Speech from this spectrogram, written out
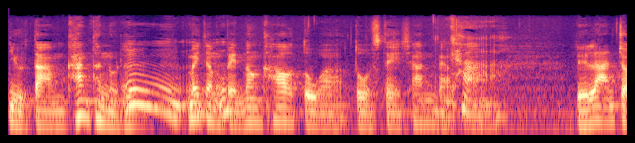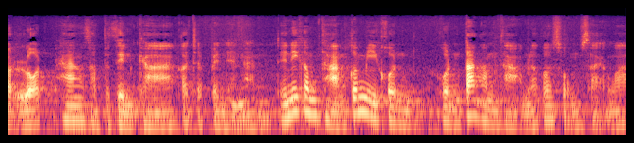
อยู่ตามข้างถนนเลยไม่จำเป็นต้องเข้าตัวตัวสเตชันแบบนั้นค่ะ หรือลานจอดรถห้างสรรพสินค้าก็จะเป็นอย่างนั้น ทีนี้คำถามก็มีคนคนตั้งคำถามแล้วก็สงสัยว่า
